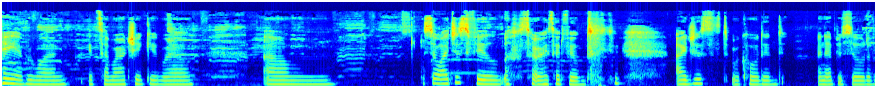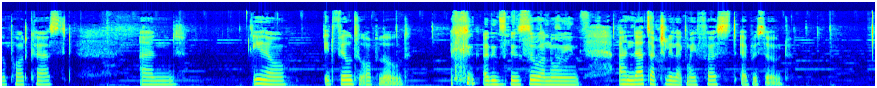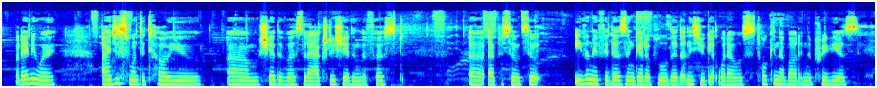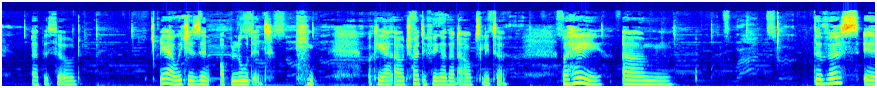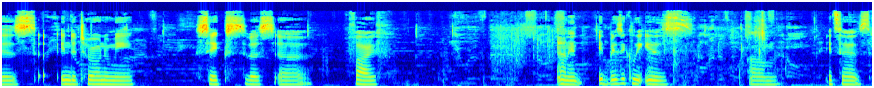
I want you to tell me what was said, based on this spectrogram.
Hey everyone, it's Amarachi Gabriel. Um, so I just filmed, sorry, I said filmed. I just recorded an episode of a podcast and, you know, it failed to upload. and it's been so annoying. And that's actually like my first episode. But anyway, I just want to tell you, um, share the verse that I actually shared in the first uh, episode. So even if it doesn't get uploaded, at least you get what I was talking about in the previous episode. Yeah, which isn't uploaded. okay, I, I'll try to figure that out later. But hey, um, the verse is in Deuteronomy 6, verse uh, 5. And it, it basically is, um, it says,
